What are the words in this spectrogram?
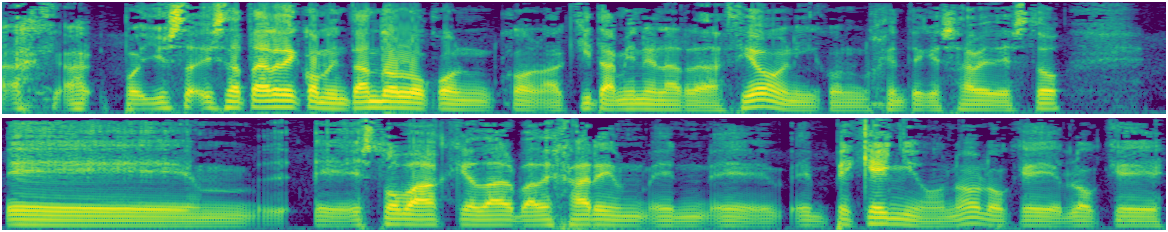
pues yo esta, tarde comentándolo con, con, aquí también en la redacción y con gente que sabe de esto, eh, esto va a quedar, va a dejar en, en, eh, en, pequeño, ¿no? Lo que, lo que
